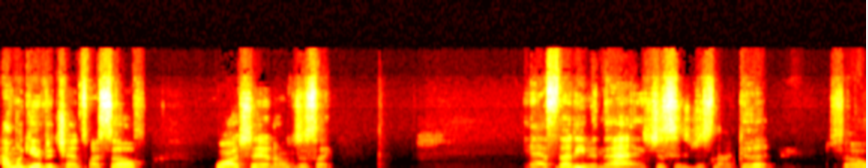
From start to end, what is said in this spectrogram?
I'm gonna give it a chance myself. Watch it, and I was just like, yeah, it's not even that. It's just it's just not good. So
